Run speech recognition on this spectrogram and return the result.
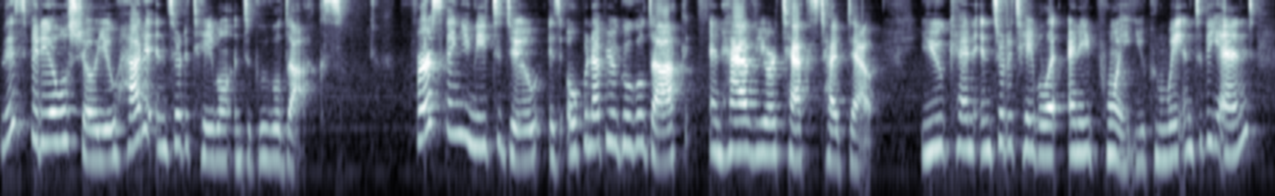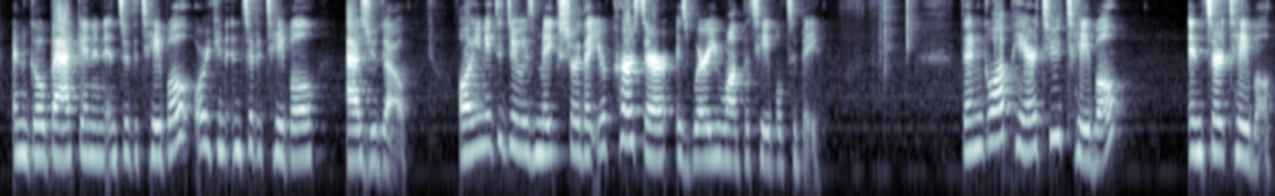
This video will show you how to insert a table into Google Docs. First thing you need to do is open up your Google Doc and have your text typed out. You can insert a table at any point. You can wait until the end and go back in and insert the table or you can insert a table as you go. All you need to do is make sure that your cursor is where you want the table to be. Then go up here to Table, Insert Table,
